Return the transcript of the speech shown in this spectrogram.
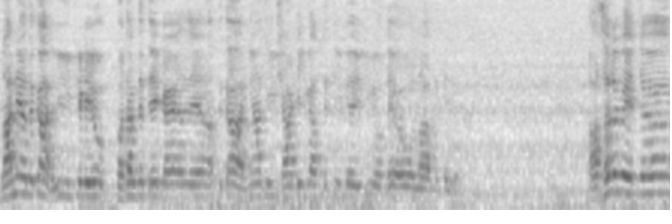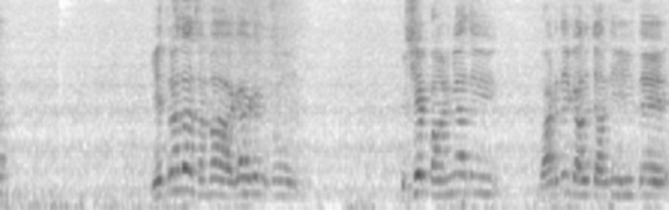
ਫਲਾਣੇ ਅਧਿਕਾਰੀ ਜਿਹੜੇ ਉਹ ਬਦਲ ਦਿੱਤੇ ਗਏ ਅਧਿਕਾਰੀਆਂ ਦੀ ਛਾਂਟੀ ਕਰ ਦਿੱਤੀ ਗਈ ਜੀ, ਉੱਥੇ ਉਹ ਲਾ ਦਿੱਤੇ ਗਏ। ਅਸਲ ਵਿੱਚ ਇਸ ਤਰ੍ਹਾਂ ਦਾ ਸਮਾਂ ਆ ਗਿਆ ਕਿ ਜਦੋਂ ਪਿੱਛੇ ਪਾਣੀਆਂ ਦੀ ਵੰਡ ਦੀ ਗੱਲ ਚੱਲਦੀ ਸੀ ਤੇ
